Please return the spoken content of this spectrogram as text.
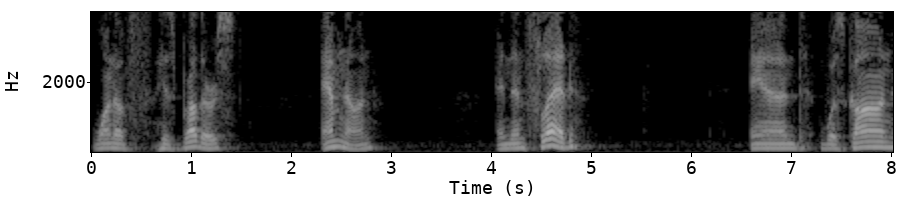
one of his brothers, Amnon, and then fled and was gone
